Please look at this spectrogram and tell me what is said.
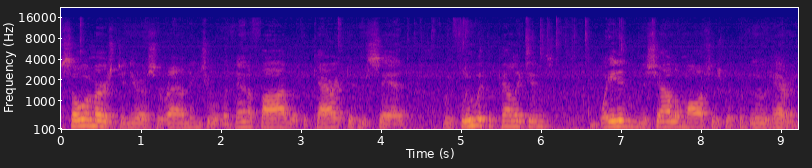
so immersed in your surroundings you will identify with the character who said, We flew with the pelicans, and waded in the shallow marshes with the blue heron.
